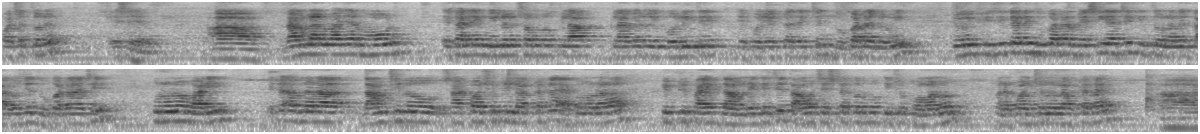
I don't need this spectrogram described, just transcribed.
পঁচাত্তরে এসে যাবে। আর রামলাল বাজার মোড়, এখানে মিলন সংঘ ক্লাব, ক্লাবের ওই গলিতে যে প্রজেক্টটা দেখছেন, দু কাটা জমি। জমি ফিজিক্যালি দু কাটার বেশি আছে, কিন্তু ওনাদের কাগজে দু কাটা আছে। পুরনো বাড়ি, এটা আপনারা দাম ছিল ষাট পঁয়ষট্টি লাখ টাকা, এখন ওনারা ফিফটি ফাইভ দাম রেখেছে। তাও চেষ্টা করব কিছু কমানোর মানে পঞ্চান্ন লাখ টাকায়। আর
